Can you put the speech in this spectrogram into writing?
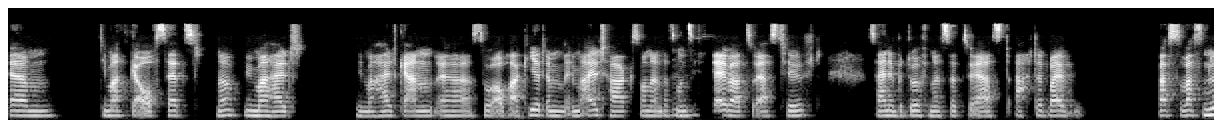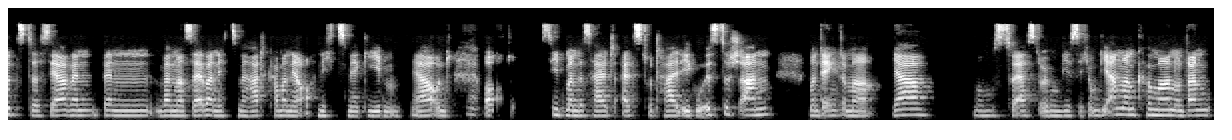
ähm, die Maske aufsetzt, ne, wie man halt, wie man halt gern äh, so auch agiert im, im Alltag, sondern dass mhm. man sich selber zuerst hilft, seine Bedürfnisse zuerst achtet, weil was, was nützt es, ja, wenn, wenn, wenn man selber nichts mehr hat, kann man ja auch nichts mehr geben, ja, und ja. oft sieht man das halt als total egoistisch an. Man denkt immer, ja, man muss zuerst irgendwie sich um die anderen kümmern und dann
